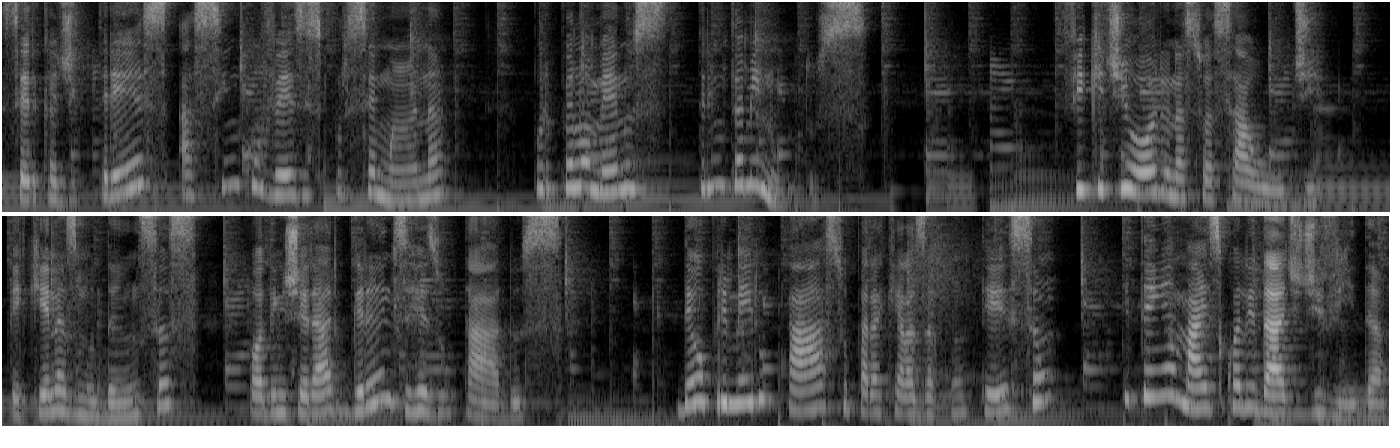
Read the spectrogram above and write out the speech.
cerca de 3 a 5 vezes por semana, por pelo menos 30 minutos. Fique de olho na sua saúde. Pequenas mudanças podem gerar grandes resultados. Dê o primeiro passo para que elas aconteçam e tenha mais qualidade de vida.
